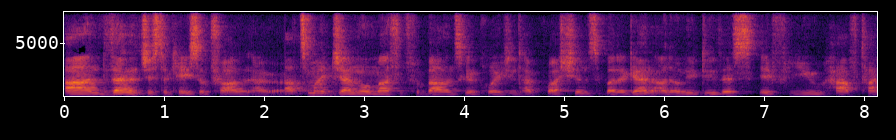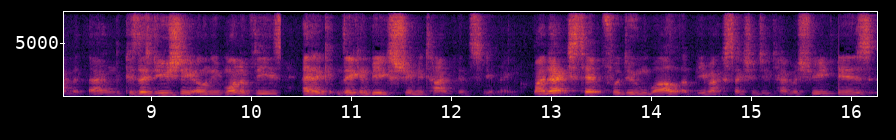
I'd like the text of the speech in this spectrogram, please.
and then it's just a case of trial and error. That's my general method for balancing equation type questions but again I'd only do this if you have time at the end because there's usually only one of these and it, they can be extremely time consuming. My next tip for doing well at BMAT Section 2 Chemistry is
